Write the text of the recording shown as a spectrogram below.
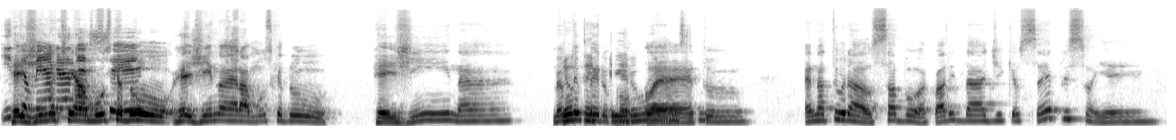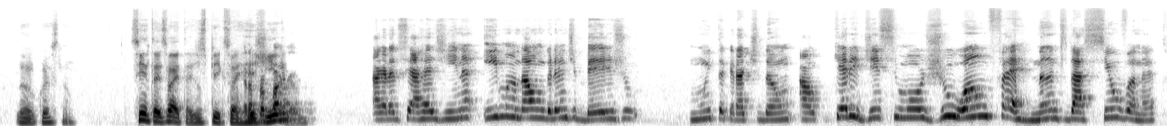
E também Regina agradecer... tinha a música do. Regina era a música do. Regina, meu, Meu tempero, tempero é completo. É natural, sabor, a qualidade que eu sempre sonhei. Não, conheço não. Sim, Thais, vai, Thais. Os Pix, vai. Era Regina. propaganda. agradecer a Regina e mandar um grande beijo, muita gratidão ao queridíssimo João Fernandes da Silva Neto,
